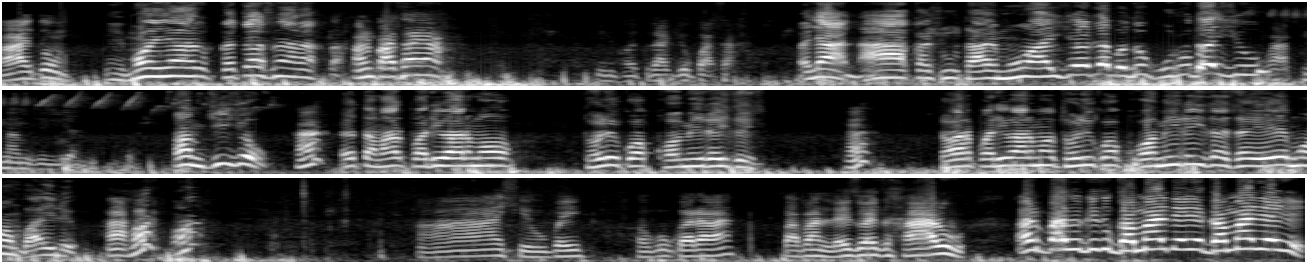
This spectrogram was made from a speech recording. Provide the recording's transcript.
હા તો. એમાં યાર કચાસ ના રાખતા. અને પાછા યાર હત રાખજો પાછા. અલ્યા ના કશું થાય. હું આવી ગયો એટલે બધું પૂરું થઈ ગયું. સમજી જો હા? એ તમારા પરિવારમાં થોડી કોક ખોમી રહી જઈશ. હા? તમારા પરિવારમાં થોડી કોક ખોમી રહી જશે એ હું ભાઈ લ્યો હા હો. હા? શિવભાઈ હકું કરા બાપાને લઈ જાય સારું. અને પાછું કીધું ગમાડી દેજે ગમાડી દેજે.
